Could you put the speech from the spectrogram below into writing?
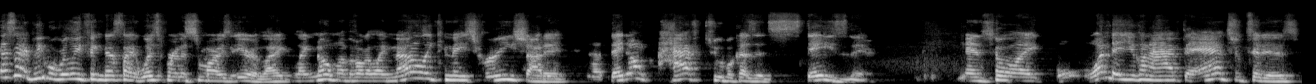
It's like people really think that's like whispering in somebody's ear. Like, like no motherfucker. Like, not only can they screenshot it, they don't have to because it stays there. And so, like, one day you're gonna have to answer to this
